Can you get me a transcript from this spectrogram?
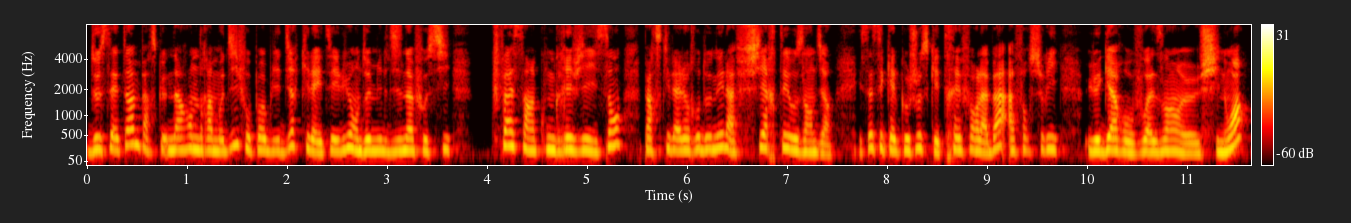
de cet homme parce que Narendra Modi, il faut pas oublier de dire qu'il a été élu en 2019 aussi face à un congrès vieillissant parce qu'il allait redonner la fierté aux Indiens. Et ça, c'est quelque chose qui est très fort là-bas, a fortiori eu égard aux voisins euh, chinois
